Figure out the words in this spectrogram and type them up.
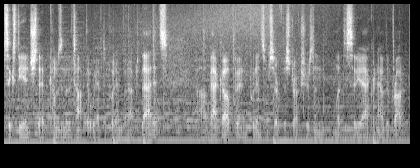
60 inch, that comes into the top that we have to put in. But after that, it's uh, back up and put in some surface structures and let the city of Akron have their product.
